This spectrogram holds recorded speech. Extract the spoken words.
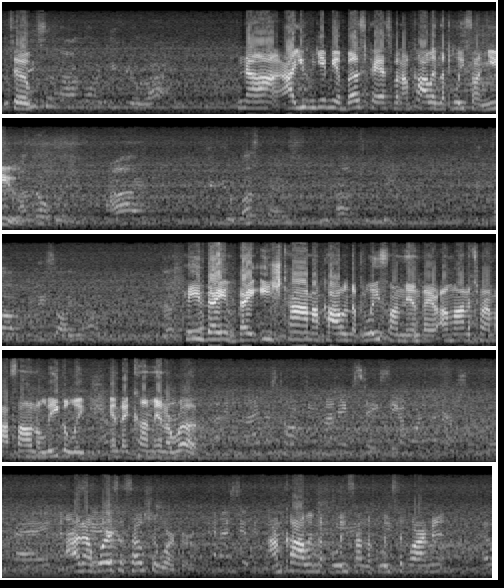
The to. police are not going to give you a ride. No, I, you can give me a bus pass, but I'm calling the police on you. I know, but if I give you a bus pass, you have to leave. You can call the police all you want. He, they, they each time I'm calling the police on them, they're I'm monitoring my phone illegally, and they come interrupt. Honey, can I just talk to you? My name's Stacy. I'm one of the nurses, okay? Can I know sit where's the social worker. Can I sit with you? I'm calling the police on the police department Oh,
